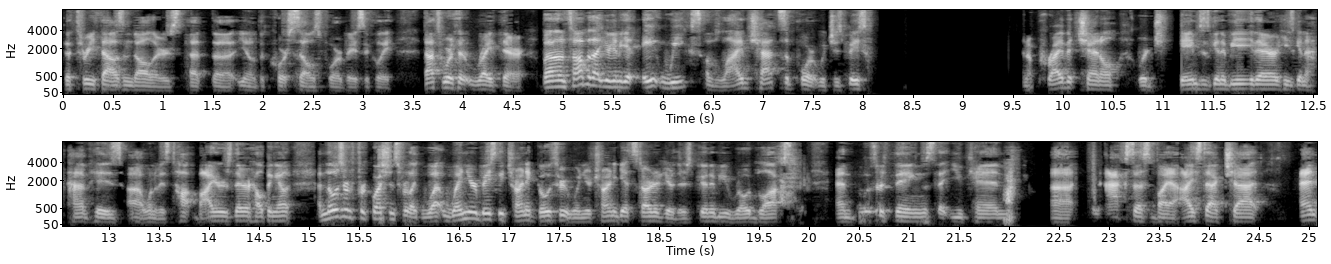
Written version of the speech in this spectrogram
the $3,000 that the, you know, the course sells for basically. That's worth it right there. But on top of that, you're going to get eight weeks of live chat support, which is basically in a private channel where James is going to be there. He's going to have his uh, one of his top buyers there helping out. And those are for questions for like what when you're basically trying to go through when you're trying to get started here. There's going to be roadblocks, and those are things that you can, uh, access via iStack Chat. And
